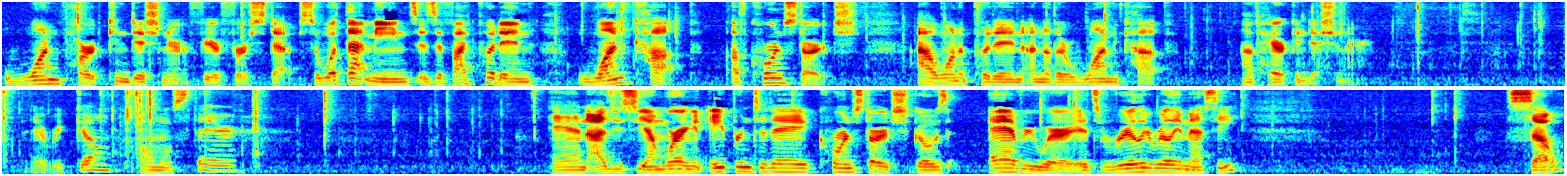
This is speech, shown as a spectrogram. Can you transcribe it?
one part conditioner for your first step. So what that means is if I put in one cup of cornstarch, I'll want to put in another one cup of hair conditioner. There we go, almost there. And as you see, I'm wearing an apron today. Cornstarch goes everywhere. It's really, really messy. So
